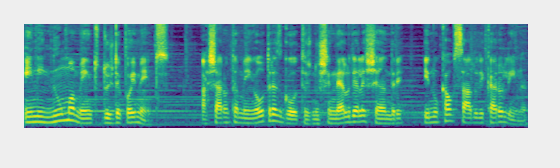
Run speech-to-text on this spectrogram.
em nenhum momento dos depoimentos. Acharam também outras gotas no chinelo de Alexandre e no calçado de Carolina.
